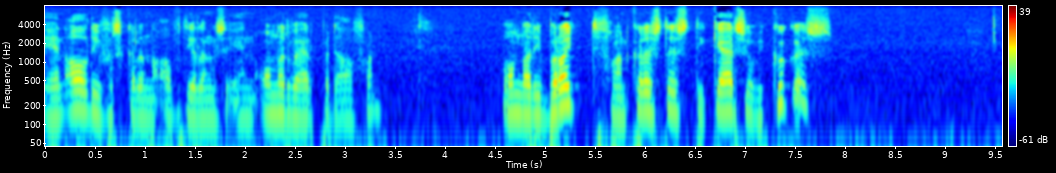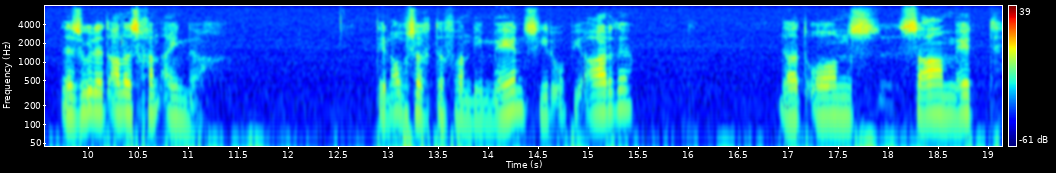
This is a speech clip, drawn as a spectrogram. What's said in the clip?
en al die verskillende afdelings en onderwerpe daarvan. Omdat die bruid van Christus die kersie op die koek is, dis hoe dit alles gaan eindig. Ten opzichte van die mens hier op die aarde, dat ons saam met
